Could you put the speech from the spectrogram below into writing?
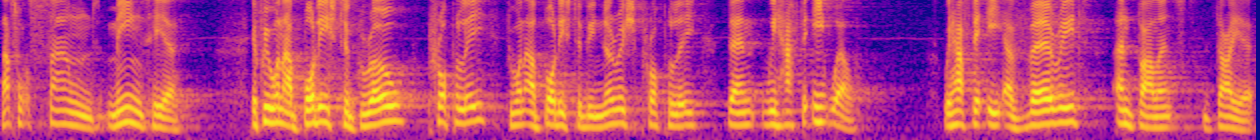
That's what sound means here. If we want our bodies to grow properly, if we want our bodies to be nourished properly, then we have to eat well. We have to eat a varied and balanced diet.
